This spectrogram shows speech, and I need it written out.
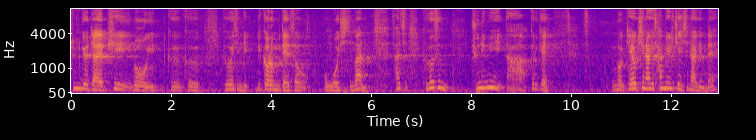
순교자의 피로 이- 그, 그, 그것이 밑, 밑거름이 돼서 온 것이지만 사실 그것은 주님이 다 그렇게 뭐 개혁신학이 삼위일체 신학인데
